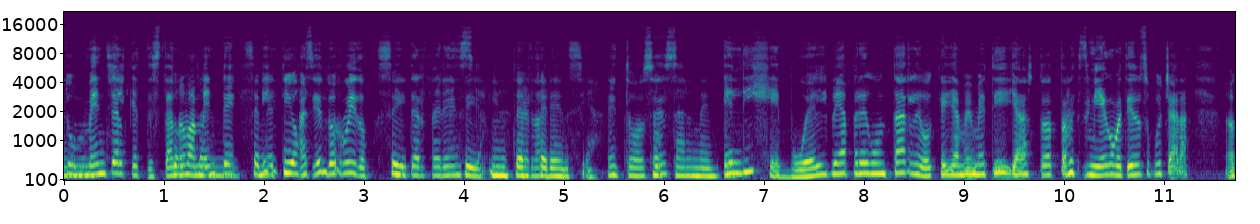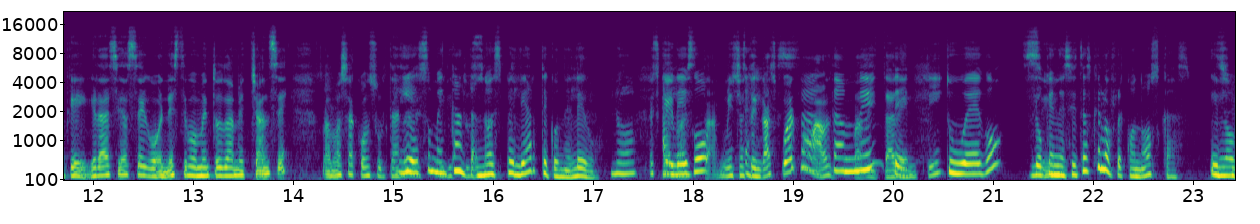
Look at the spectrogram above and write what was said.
tu mente el que te está nuevamente Se metió. haciendo ruido. interferencia. interferencia. Entonces, elige, vuelve a preguntarle, ok, ya me metí, ya otra vez mi ego metiendo su cuchara. Ok, gracias, ego. En este momento dame chance, vamos a consultar. Y eso me encanta, no es pelearte con el ego. No, es que el ego, mientras tengas cuerpo, exactamente. en ti. Tu ego, lo que necesitas es que lo reconozcas y lo,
